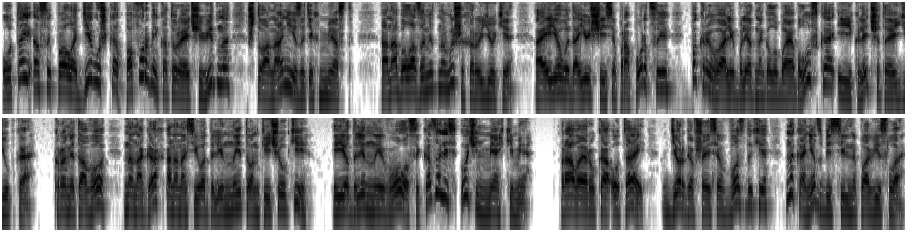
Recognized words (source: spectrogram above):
Утай осыпала девушка, по форме которой очевидно, что она не из этих мест – она была заметно выше Харуюки, а её выдающиеся пропорции покрывали бледно-голубая блузка и клетчатая юбка. Кроме того, на ногах она носила длинные тонкие чулки. Её длинные волосы казались очень мягкими. Правая рука Утай, дёргавшаяся в воздухе, наконец бессильно повисла.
